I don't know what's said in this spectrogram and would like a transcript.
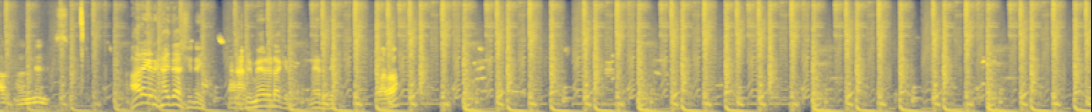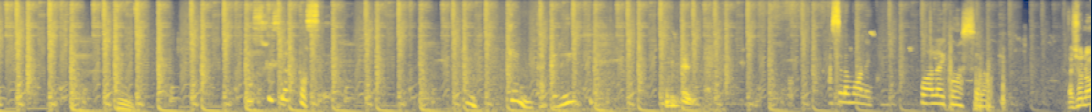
আর ধান নেন আরে এখানে খাইতে আসি নাই। আপনি মেয়েরে ডাকেন মেয়েরে দেখি। পারা লাগতেছে কেমন থাকে রে আসসালামু আলাইকুম ওয়ালাইকুম আসসালাম। এই শোনো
